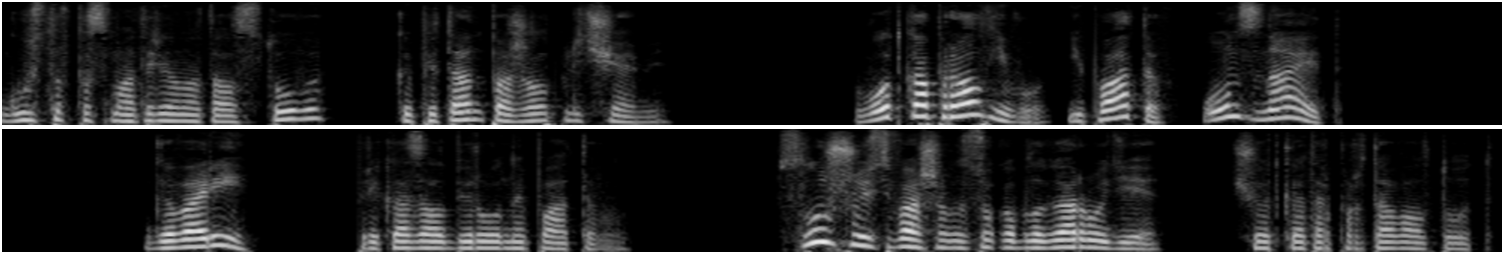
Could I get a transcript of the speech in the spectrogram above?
Густав посмотрел на Толстого, капитан пожал плечами. — Вот капрал его, Ипатов, он знает. — Говори, — приказал Берон Ипатову. — Слушаюсь, ваше высокоблагородие, — четко отрапортовал тот.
